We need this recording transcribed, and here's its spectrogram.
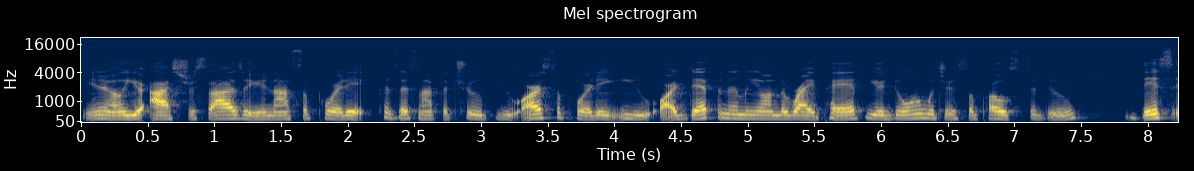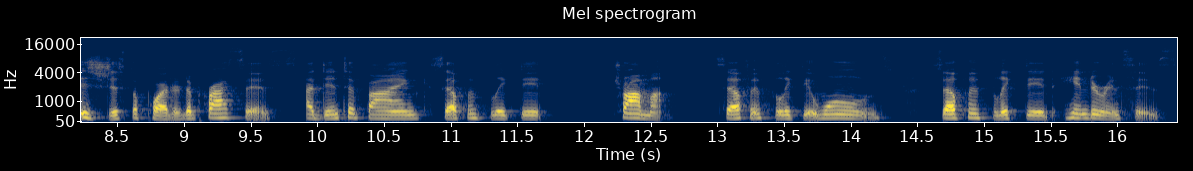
you know, you're ostracized or you're not supported because that's not the truth. You are supported. You are definitely on the right path. You're doing what you're supposed to do. This is just a part of the process. Identifying self inflicted trauma, self inflicted wounds, self inflicted hindrances,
